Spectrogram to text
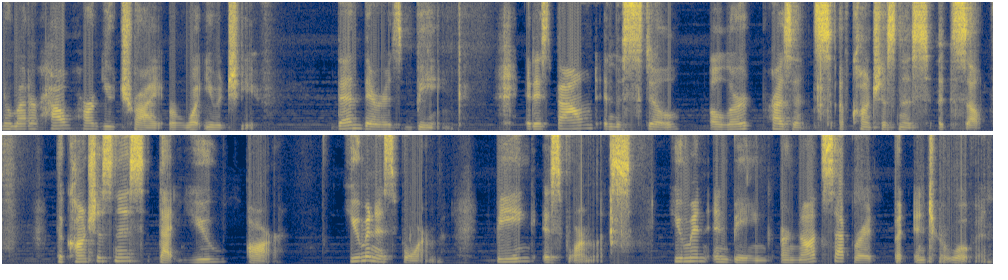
no matter how hard you try or what you achieve. Then there is being. It is found in the still, alert presence of consciousness itself, the consciousness that you are. Human is form, being is formless. Human and being are not separate but interwoven.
